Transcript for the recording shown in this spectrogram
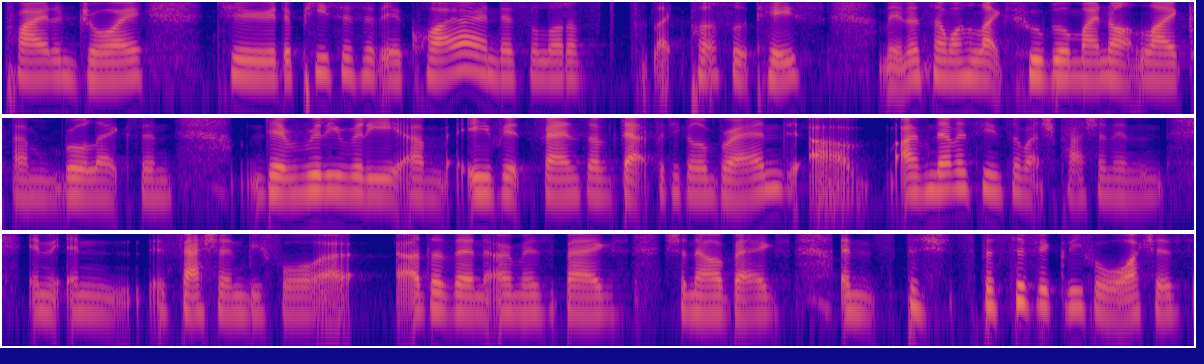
pride and joy to the pieces that they acquire, and there's a lot of like personal taste. You know, someone who likes Hublot might not like um, Rolex, and they're really, really um, avid fans of that particular brand. Uh, I've never seen so much passion in in, in fashion before, uh, other than Hermes bags, Chanel bags, and spe- specifically for watches.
